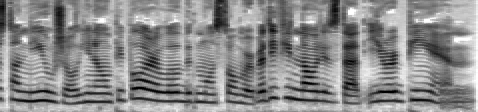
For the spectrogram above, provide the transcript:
just unusual, you know. People are a little bit more somber, but if you notice that European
